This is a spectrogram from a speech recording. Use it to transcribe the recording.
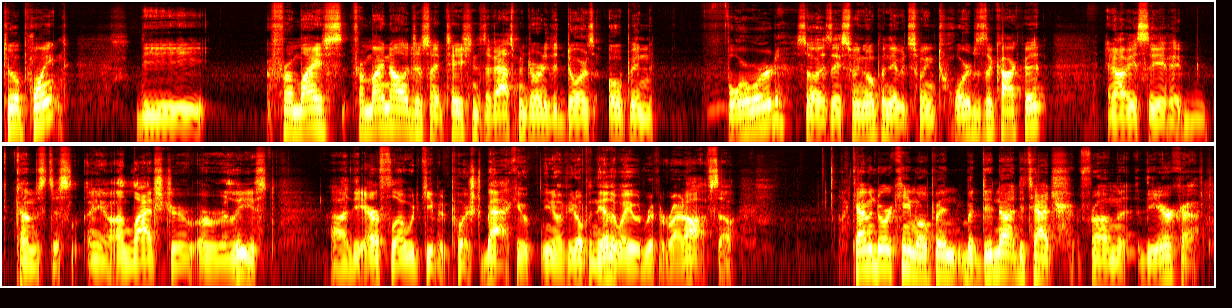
to a point. The from my from my knowledge of citations, the vast majority of the doors open forward. So as they swing open, they would swing towards the cockpit. And obviously, if it comes to you know unlatched or, or released, uh, the airflow would keep it pushed back. It, you know, if you'd open the other way, it would rip it right off. So, cabin door came open, but did not detach from the aircraft.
